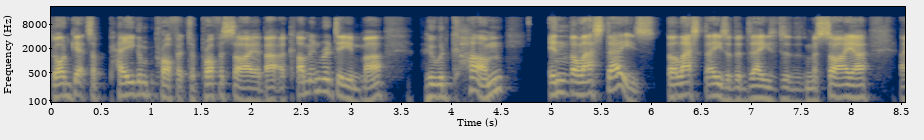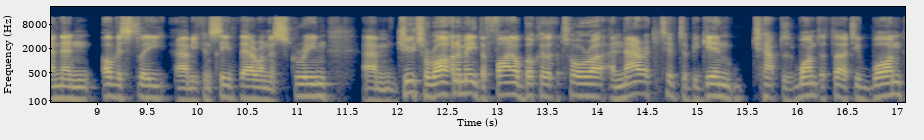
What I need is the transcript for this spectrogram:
God gets a pagan prophet to prophesy about a coming redeemer who would come in the last days, the last days of the days of the Messiah. And then obviously, um, you can see there on the screen, um, Deuteronomy, the final book of the Torah, a narrative to begin chapters 1 to 31,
